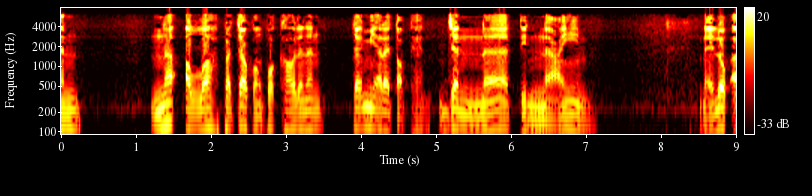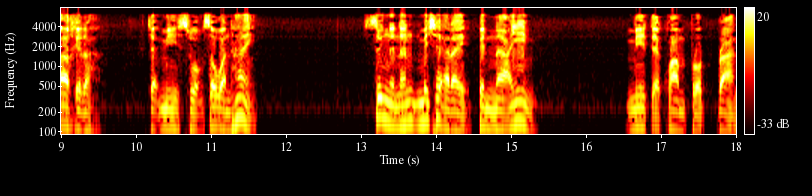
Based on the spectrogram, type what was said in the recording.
นั้น ณอัลลอฮ์พระเจ้าของพวกเขาแล้วนั้น จะมีอะไรตอบแทนจันนาตินนาอิมในโลกอาคิรห์จะมีสวงสวรรค์ให้ ซึ่งในนั้นไม่ใช่อะไร เป็นนาอิมมีแต่ความโปรดปราน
